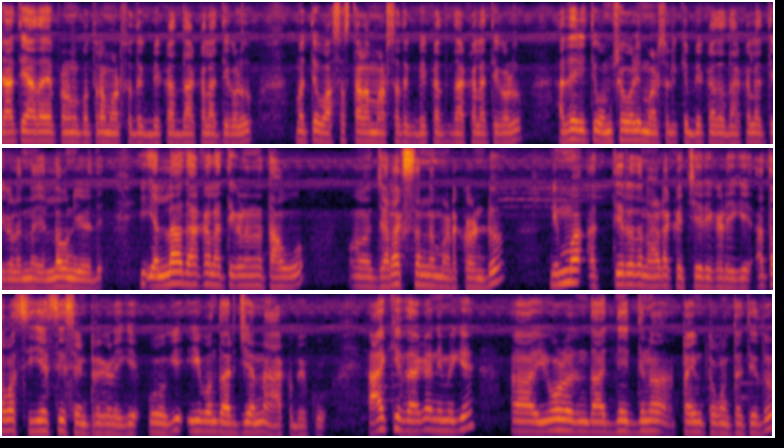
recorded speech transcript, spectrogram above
ಜಾತಿ ಆದಾಯ ಪ್ರಮಾಣಪತ್ರ ಮಾಡಿಸೋದಕ್ಕೆ ಬೇಕಾದ ದಾಖಲಾತಿಗಳು, ಮತ್ತು ವಾಸಸ್ಥಳ ಮಾಡಿಸೋದಕ್ಕೆ ಬೇಕಾದ ದಾಖಲಾತಿಗಳು, ಅದೇ ರೀತಿ ವಂಶಾವಳಿ ಮಾಡಿಸಲಿಕ್ಕೆ ಬೇಕಾದ ದಾಖಲಾತಿಗಳನ್ನು ಎಲ್ಲವನ್ನು ಹೇಳಿದೆ. ಈ ಎಲ್ಲ ದಾಖಲಾತಿಗಳನ್ನು ತಾವು ಜೆರಾಕ್ಸನ್ನು ಮಾಡಿಕೊಂಡು ನಿಮ್ಮ ಹತ್ತಿರದ ನಾಡ ಕಚೇರಿಗಳಿಗೆ ಅಥವಾ ಸಿ ಎಸ್ ಸಿ ಸೆಂಟರ್ಗಳಿಗೆ ಹೋಗಿ ಈ ಒಂದು ಅರ್ಜಿಯನ್ನು ಹಾಕಬೇಕು. ಹಾಕಿದಾಗ ನಿಮಗೆ ಏಳರಿಂದ ಹದಿನೈದು ದಿನ ಟೈಮ್ ತೊಗೊತೈತಿ ಇದು.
